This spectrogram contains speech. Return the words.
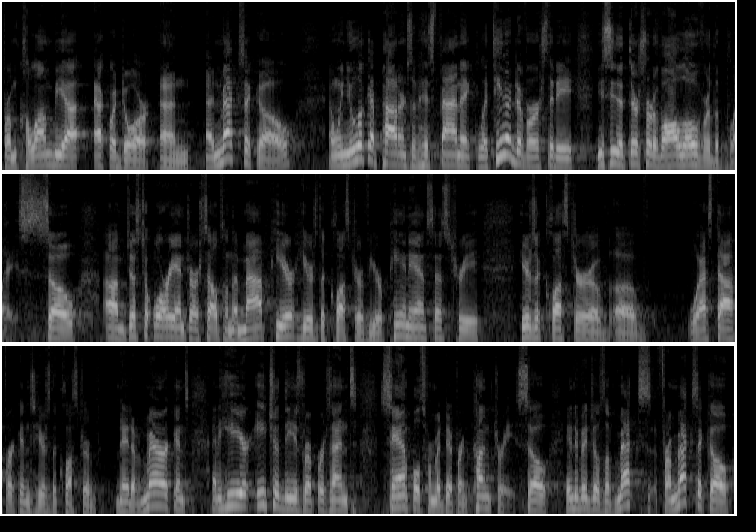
from Colombia, Ecuador, and, and Mexico. And when you look at patterns of Hispanic Latino diversity, you see that they're sort of all over the place. So, um, just to orient ourselves on the map here, here's the cluster of European ancestry, here's a cluster of, of West Africans, here's the cluster of Native Americans, and here each of these represents samples from a different country. So individuals Mex- from Mexico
